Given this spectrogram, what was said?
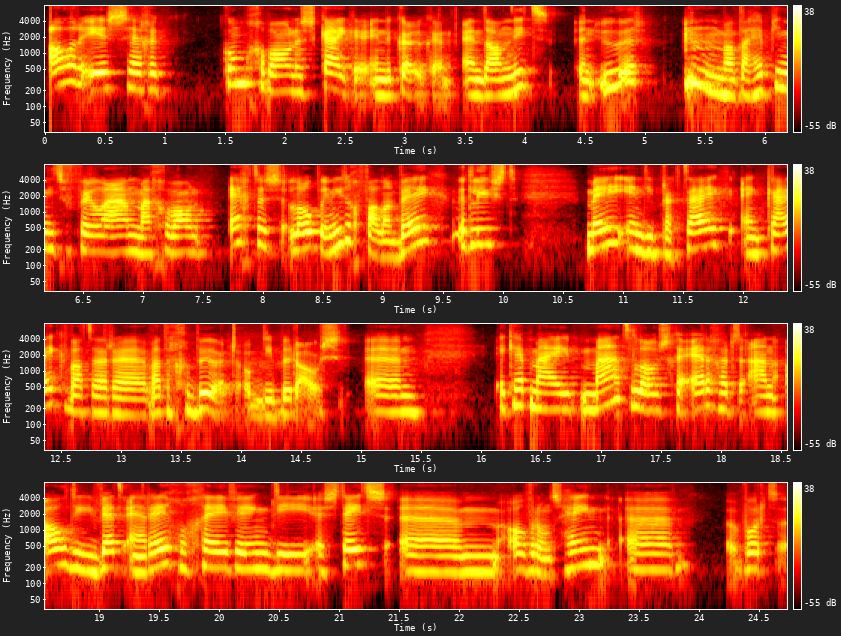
allereerst zeggen: kom gewoon eens kijken in de keuken. En dan niet een uur, want daar heb je niet zoveel aan, maar gewoon echt eens lopen in ieder geval een week het liefst mee in die praktijk en kijk wat er, uh, wat er gebeurt op die bureaus. Um, ik heb mij mateloos geërgerd aan al die wet- en regelgeving die steeds um, over ons heen uh, wordt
